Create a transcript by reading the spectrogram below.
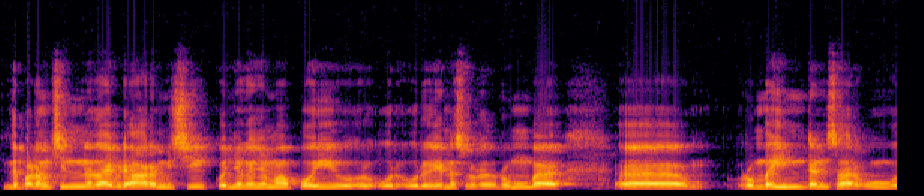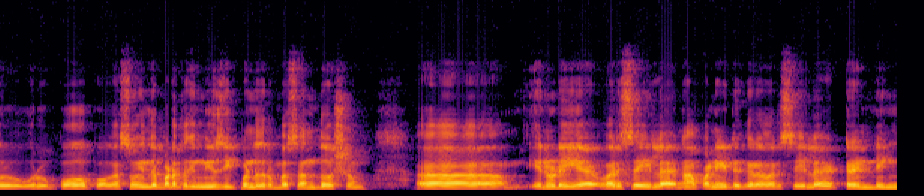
இந்த படம் சின்னதாக இப்படி ஆரம்பித்து கொஞ்சம் கொஞ்சமாக போய் ஒரு ஒரு- ஒரு என்ன சொல்கிறது ரொம்ப ரொம்ப இன்டென்ஸாக இருக்கும். ஒரு ஒரு போக போக. ஸோ இந்த படத்துக்கு மியூசிக் பண்ணது ரொம்ப சந்தோஷம். என்னுடைய வரிசையில் நான் பண்ணிகிட்டு இருக்கிற வரிசையில் ட்ரெண்டிங்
